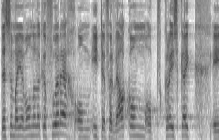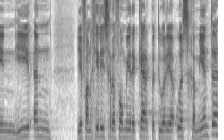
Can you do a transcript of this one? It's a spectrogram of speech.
Dis vir my 'n wonderlike voorreg om u te verwelkom op Kruiskyk en hier in die Evangelies Gereformeerde Kerk Pretoria Oos gemeente.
